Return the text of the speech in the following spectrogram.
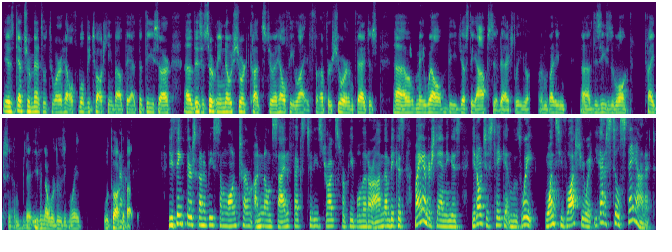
is detrimental to our health. We'll be talking about that, but these are these are certainly no shortcuts to a healthy life for sure. In fact, it may well be just the opposite, actually, inviting diseases of all types in, even though we're losing weight. We'll talk yeah. about it. you think there's going to be some long-term unknown side effects to these drugs for people that are on them? Because my understanding is you don't just take it and lose weight. Once you've lost your weight, you got to still stay on it.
